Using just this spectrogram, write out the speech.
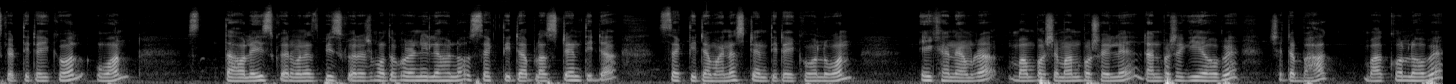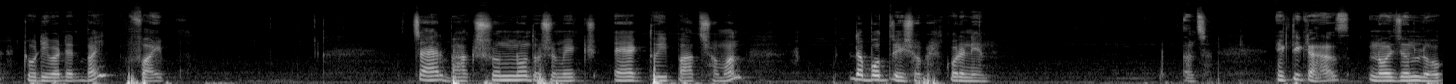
square theta equal one তাহলে এই স্কোয়ার মাইনাস বি স্কোয়ারের মতো করে নিলে হলো sec theta plus tan theta sec theta minus tan theta equal one এইখানে আমরা বাম পাশে মান বসাইলে ডান পাশে গিয়ে হবে, সেটা ভাগ ভাগ করলে হবে টু ডিভাইডেড বাই ফাইভ চার ভাগ শূন্য দশমিক এক দুই পাঁচ সমান, এটা বত্রিশ হবে, করে নিন আচ্ছা একটি কাজ নয়জন লোক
